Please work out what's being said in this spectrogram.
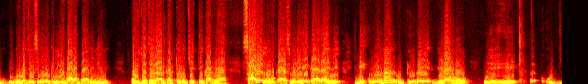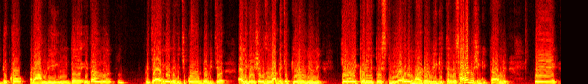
ਗੁਰਬਚਨ ਸਿੰਘ ਨੂੰ ਕਿੰਨੀਆਂ ਗਾਲਾਂ ਪੈ ਰਹੀਆਂ ਨੇ। ਕੋਈ ਜਥੇਦਾਰ ਕਰਕੇ ਉਹਨੂੰ ਚੇਤੇ ਕਰ ਰਿਹਾ ਹੈ। ਸਾਰੇ ਲੋਕ ਇਸ ਵੇਲੇ ਇਹ ਕਹਿ ਰਹੇ ਨੇ ਵੀ ਉਹਨਾਂ ਕਿਉਂਕਿ ਜਿਹੜਾ ਉਹ, ਇਹ ਦੇਖੋ, ਰਾਮ ਰਹੀਮ ਤੇ ਇਹ ਤਾਂ ਹੁਣ ਕਚਹਿਰੀਆਂ ਦੇ ਵਿੱਚ, ਕੋਰਟ ਦੇ ਵਿੱਚ ਐਲੀਗੇਸ਼ਨਸ ਲੱਗ ਚੁੱਕੀਆਂ ਹੋਈਆਂ ਨੇ ਕਿ ਉਹ ਇੱਕ ਰੇਪਿਸਟ ਵੀ ਹੈ ਉਹਨੇ ਮਰਡਰ ਵੀ ਕੀਤੇ ਨੇ, ਸਾਰਾ ਕੁਝ ਕੀਤਾ ਉਹਨੇ। ਤੇ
